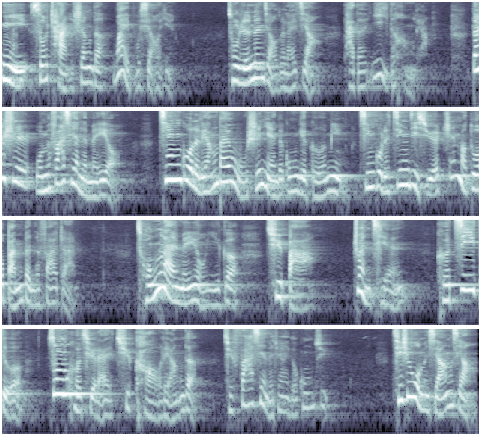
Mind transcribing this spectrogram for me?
你所产生的外部效应，从人文角度来讲，它的意义的衡量。但是我们发现了没有？经过了两百五十年的工业革命，经过了经济学这么多版本的发展，从来没有一个去把。赚钱和积德综合起来去考量的、去发现的这样一个工具。其实我们想想，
